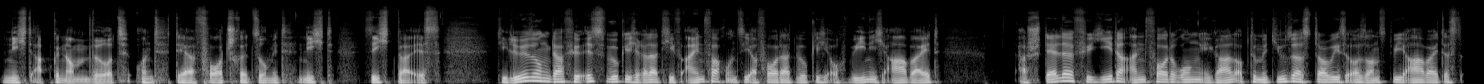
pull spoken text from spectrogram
nicht abgenommen wird und der Fortschritt somit nicht sichtbar ist. Die Lösung dafür ist wirklich relativ einfach und sie erfordert wirklich auch wenig Arbeit. Erstelle für jede Anforderung, egal ob du mit User Stories oder sonst wie arbeitest,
